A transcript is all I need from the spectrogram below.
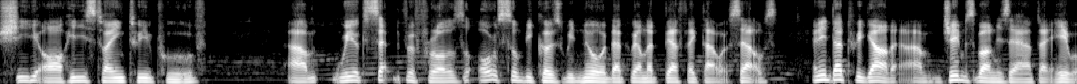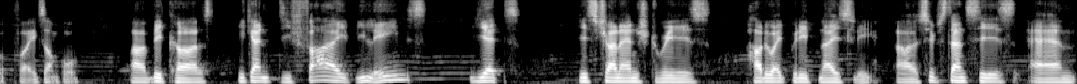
she or he is trying to improve, um, we accept the flaws also because we know that we are not perfect ourselves. And in that regard, um, James Bond is an anti-hero, for example, uh, because he can defy villains, yet he's challenged with, how do I put it nicely, uh, substances and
